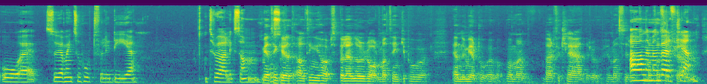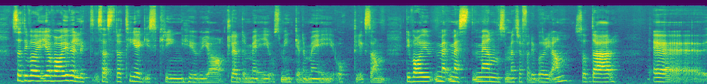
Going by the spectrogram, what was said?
Och, eh, så jag var inte så hotfull i det. Tror jag liksom. Men jag tänker att allting spelar ändå en roll. Man tänker på ännu mer på vad man bär för kläder och hur man ser ut. Ja, nej men verkligen. fram. Så det var, jag var ju väldigt här, strategisk kring hur jag klädde mig och sminkade mig och liksom, det var ju me- mest män som jag träffade i början. Så där eh,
